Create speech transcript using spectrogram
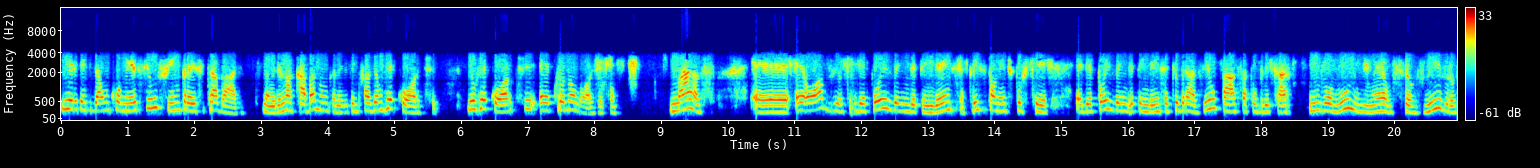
e ele tem que dar um começo e um fim para esse trabalho. Não, ele não acaba nunca, né? ele tem que fazer um recorte. E o recorte é cronológico. Mas é, é, óbvio que depois da independência, principalmente porque é depois da independência que o Brasil passa a publicar em volume né, os seus livros,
